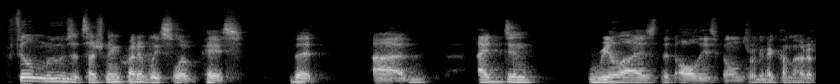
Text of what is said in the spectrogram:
film moves at such an incredibly slow pace that uh, I didn't realize that all these films were going to come out at,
